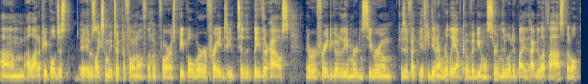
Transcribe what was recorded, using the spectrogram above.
um, a lot of people just, it was like somebody took the phone off the hook for us. People were afraid to, to leave their house. They were afraid to go to the emergency room, because if, if you didn't really have COVID, you almost certainly would have by the time you left the hospital.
